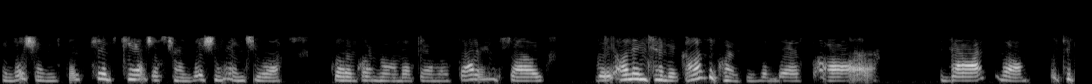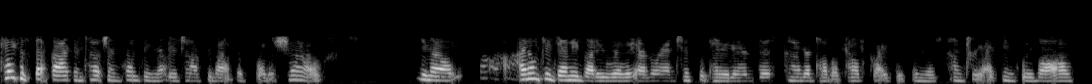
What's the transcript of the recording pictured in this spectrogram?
conditions, the kids can't just transition into a quote-unquote normal family setting. So the unintended consequences of this are that, well, to take a step back and touch on something that we talked about before the show, you know, I don't think anybody really ever anticipated this kind of public health crisis in this country. I think we've all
